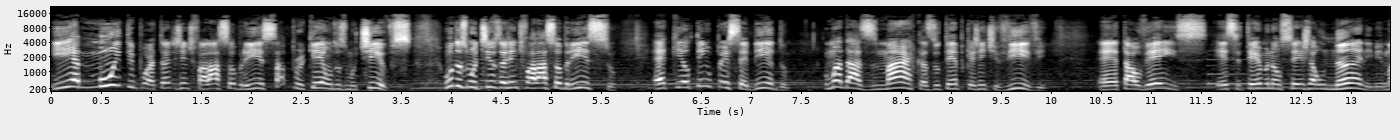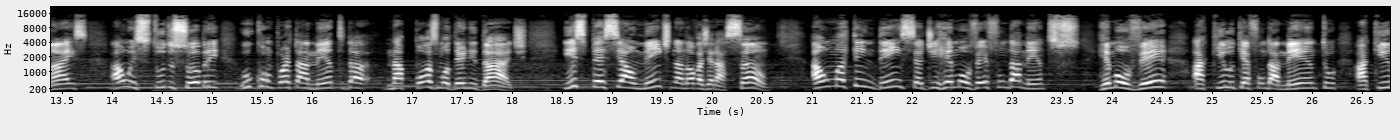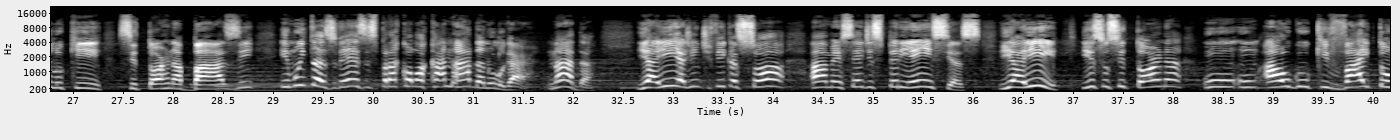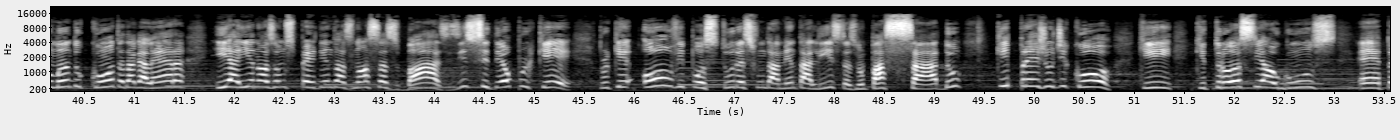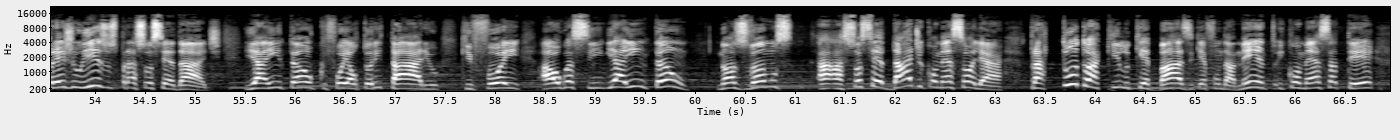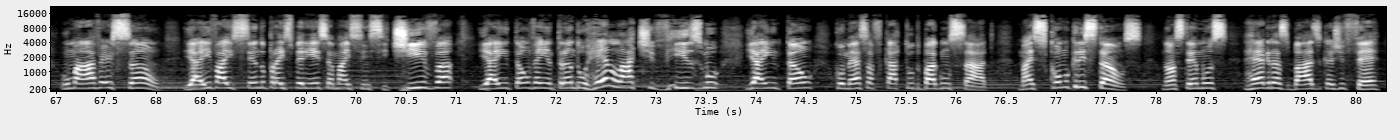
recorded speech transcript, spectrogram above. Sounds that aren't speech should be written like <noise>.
E é muito importante a gente falar sobre isso. Sabe por quê? Um dos motivos? Um dos motivos da gente falar sobre isso é que eu tenho percebido uma das marcas do tempo que a gente vive. É, talvez esse termo não seja unânime, mas há um estudo sobre o comportamento da, na pós-modernidade, especialmente na nova geração, há uma tendência de remover fundamentos remover aquilo que é fundamento, aquilo que se torna base, e muitas vezes para colocar nada no lugar, nada. E aí a gente fica só à mercê de experiências. E aí isso se torna um, um, algo que vai tomando conta da galera. E aí nós vamos perdendo as nossas bases. Isso se deu por quê? Porque houve posturas fundamentalistas no passado que prejudicou, que, que trouxe alguns é, prejuízos para a sociedade. E aí então, que foi autoritário, que foi algo assim. E aí então, nós vamos a, a sociedade começa a olhar para tudo aquilo que é base, que é fundamento, e começa a ter uma aversão. E aí vai sendo para a experiência mais sensitiva, e aí então vem entrando o relativismo, e aí então começa a ficar tudo bagunçado. Mas como cristãos, nós temos regras básicas de fé.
